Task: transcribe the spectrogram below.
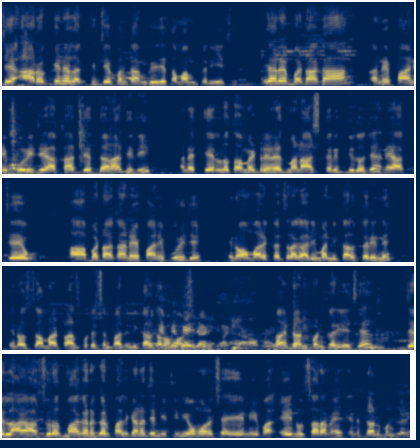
જે આરોગ્યને લગતી જે પણ કામગીરી છે, તમામ કરીએ છીએ. અત્યારે બટાકા અને પાણીપુરી જે અખાત જે દણાતી હતી અને તેલનો તો અમે ડ્રેનેજમાં નાશ કરી જ દીધો છે. અને આ જે આ બટાકા અને પાણીપુરી છે એનો અમારે કચરા ગાડીમાં નિકાલ કરીને એનો અમારા ટ્રાન્સપોર્ટેશન પાસે નિકાલ કરવામાં આવશે. હા દંડ પણ કરીએ છીએ. જે સુરત મહાનગરપાલિકાના જે નીતિ નિયમો છે એની એ અનુસાર અમે એને દંડ પણ કરીએ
